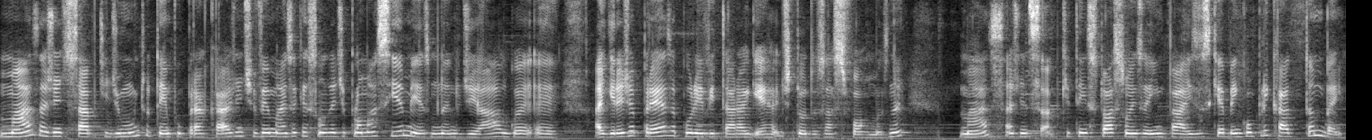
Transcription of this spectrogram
Mas a gente sabe que de muito tempo para cá a gente vê mais a questão da diplomacia mesmo, né? do diálogo. É, é, a igreja preza por evitar a guerra de todas as formas, né? Mas a gente sabe que tem situações aí em países que é bem complicado também.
